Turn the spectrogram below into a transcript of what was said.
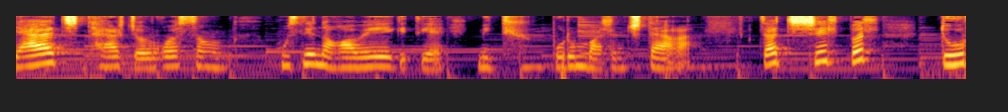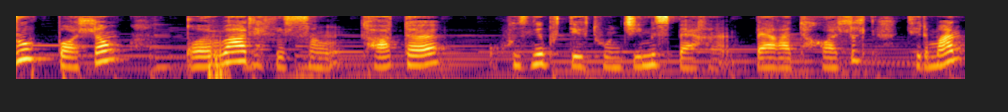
яаж тайрж ургуулсан хүнсний ногоо вэ гэдгээ мэдэх бүрэн боломжтой байгаа. За жишээлбэл 4 болон 3-аар эхэлсэн тоотой хүнсний бүтээгдэхүүн жимс байгаа байгаа тохиолдолд тэр маань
